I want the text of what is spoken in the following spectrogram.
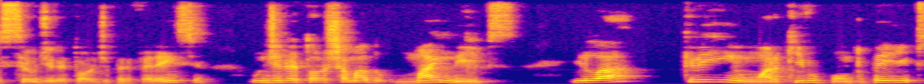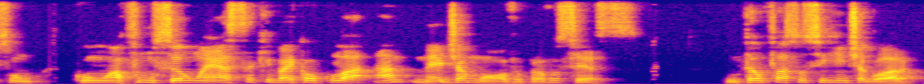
seu diretório de preferência um diretório chamado mylibs. E lá crie um arquivo .py com a função essa que vai calcular a média móvel para vocês. Então faça o seguinte agora,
